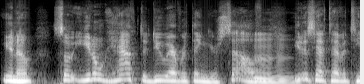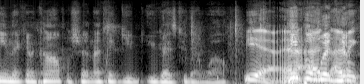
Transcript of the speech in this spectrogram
You know, so you don't have to do everything yourself. Mm-hmm. You just have to have a team that can accomplish it. And I think you you guys do that well. Yeah, People I, would I know- think,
